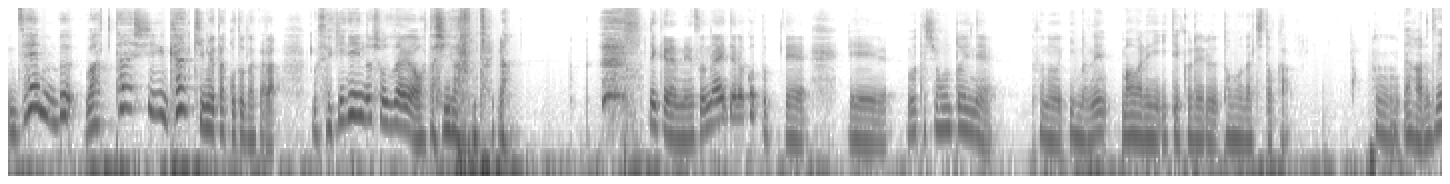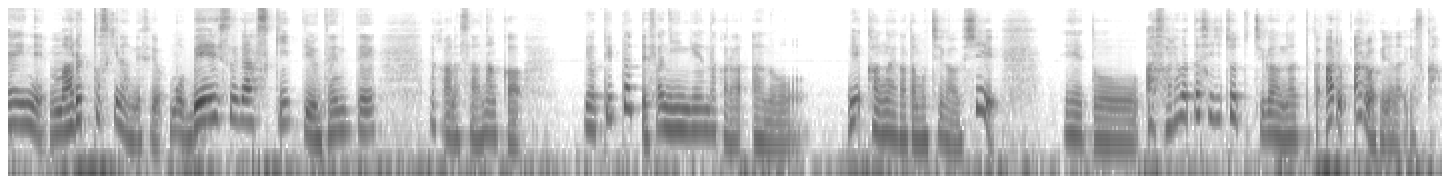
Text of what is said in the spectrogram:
全部私が決めたことだからもう責任の所在は私になるみたいな。だからねその相手のことって、えー私本当にねその今ね周りにいてくれる友達とかうん、だから全員ねまるっと好きなんですよもうベースが好きっていう前提だからさなんかやって言ったってさ人間だからあの、ね、考え方も違うしえっ、とあそれ私ちょっと違うなってかあるあるわけじゃないですか。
